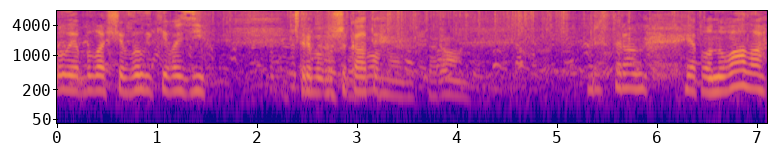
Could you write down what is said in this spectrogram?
коли я була ще в великій вазі. Треба пошукати. Ресторан. Ресторан я планувала,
